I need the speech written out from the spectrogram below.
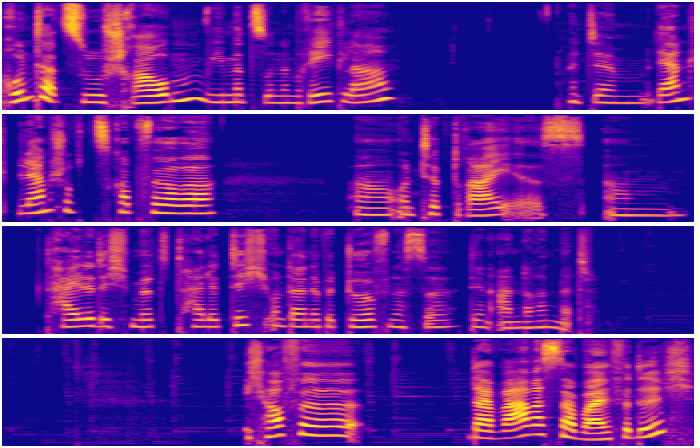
runterzuschrauben, wie mit so einem Regler, mit dem Lärm Lärmschutzkopfhörer. Äh, und Tipp 3 ist, ähm, teile dich mit, teile dich und deine Bedürfnisse den anderen mit. Ich hoffe, da war was dabei für dich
